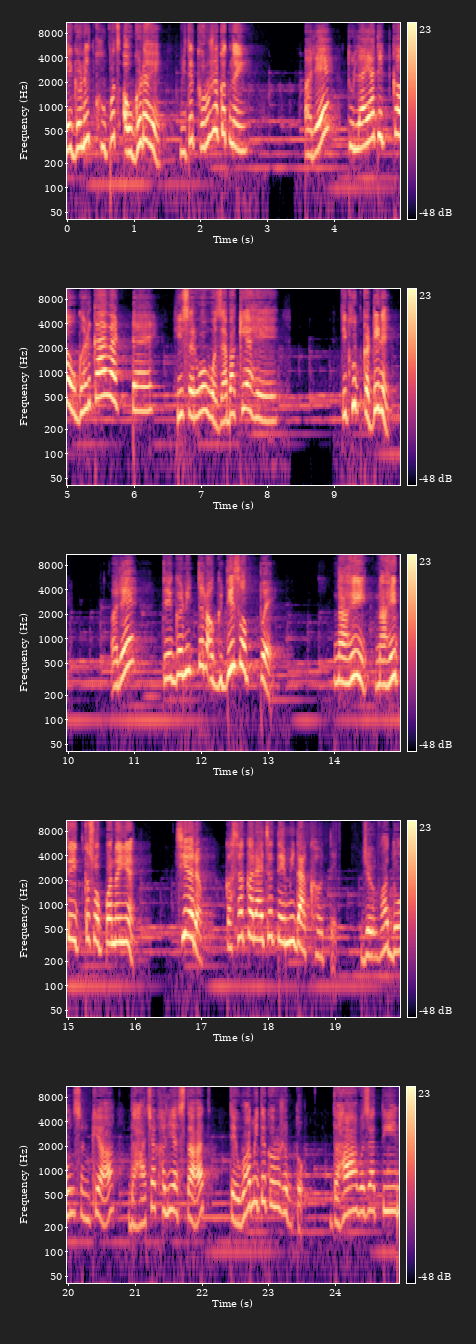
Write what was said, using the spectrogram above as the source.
हे गणित खूपच अवघड आहे. मी ते करू शकत नाही. अरे तुला यात इतकं अवघड काय वाटतंय? ही सर्व वजाबाकी आहे. ती खूप कठीण आहे. अरे ते गणित तर अगदी सोपं आहे. नाही नाही ते इतकं सोपं नाहीये. चिअरअप कसं करायचं ते मी दाखवते. जेव्हा दोन संख्या दहाच्या खाली असतात तेव्हा मी ते करू शकतो. दहा वजा तीन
